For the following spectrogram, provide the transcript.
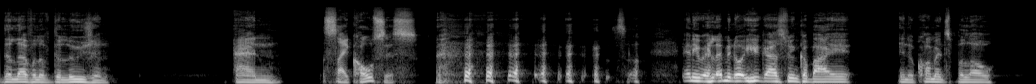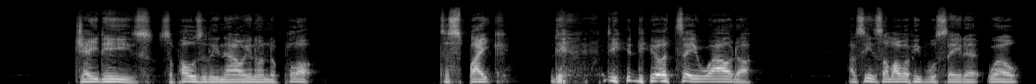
the level of delusion and psychosis so, anyway, let me know what you guys think about it in the comments below. Jay Deas supposedly now in on the plot to spike De- Deontay Wilder. I've seen some other people say that, well,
